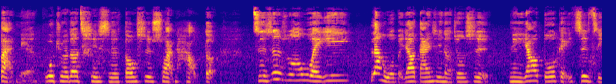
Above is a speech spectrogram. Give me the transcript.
半年，我觉得其实都是算好的。只是说，唯一让我比较担心的就是。你要多给自己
